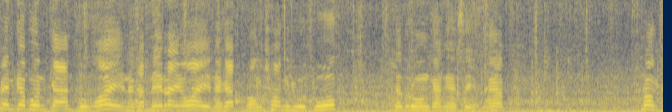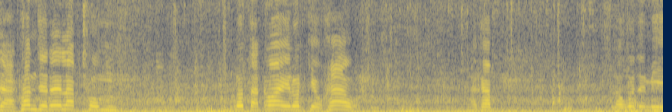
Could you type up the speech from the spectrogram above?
เป็นกระบวนการปลูกอ้อยนะครับในไร่อ้อยนะครับของช่อง YouTube จตุรงการเกษตรนะครับ นอกจากท่านจะได้รับชมรถตัดอ้อยรถเกี่ยวข้าวนะครับ เราก็จะมี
